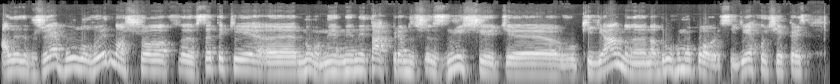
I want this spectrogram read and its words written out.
але вже було видно, що все-таки е, ну не, не, не так прям знищують е, киян е, на другому поверсі. Є хоч якесь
